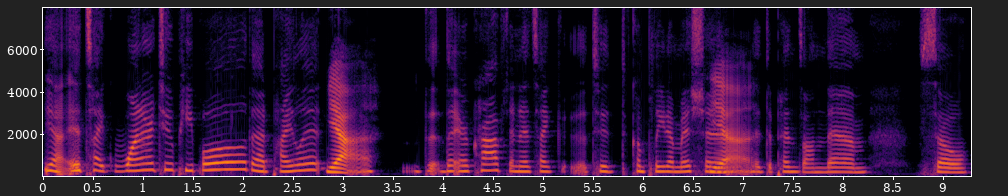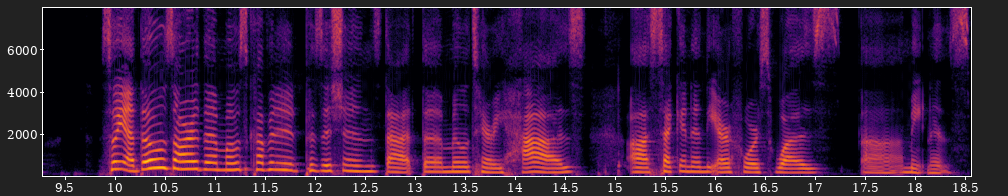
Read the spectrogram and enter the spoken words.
Yeah, it's like one or two people that pilot. Yeah the, the aircraft, and it's like to complete a mission. Yeah. it depends on them. So, so yeah, those are the most coveted positions that the military has. Uh, second in the Air Force was uh, maintenance.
